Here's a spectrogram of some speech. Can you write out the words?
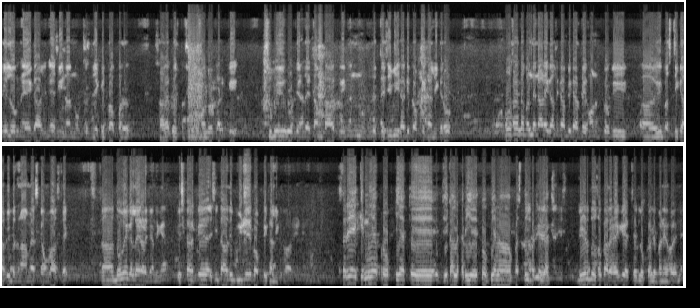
ਇਹ ਲੋਕ ਨੇ ਕਾਗਜ਼ ਨੇ ਅਸੀਂ ਇਹਨਾਂ ਨੂੰ ਨੋਟਿਸ ਦੇ ਕੇ ਪ੍ਰੋਪਰ ਸਾਰਾ ਕੁਝ ਪ੍ਰੋਸੀਜਰ ਫੋਲੋ ਕਰਕੇ ਸੁਪਰੀਮ ਕੋਰਟ ਦੇ ਹਦਾਇਤਾਂ ਮੁਤਾਬਕ ਇਹਨਾਂ ਨੂੰ ਨੋਟਿਸ ਦਿੱਤੇ ਸੀ ਵੀ ਸਾਡੀ ਪ੍ਰਾਪਰਟੀ ਖਾਲੀ ਕਰੋ। ਹੋ ਸਕਦਾ ਬੰਦੇ ਨਾਲ ਇਹ ਗਲਤ ਕੰਮ ਵੀ ਕਰਦੇ ਹੋਣ ਕਿਉਂਕਿ ਅਹ, ਇਹ ਬਸਤੀ ਕਾਫੀ ਬਦਨਾਮ ਹੈ ਇਸ ਕੰਮ ਵਾਸਤੇ। ਤਾਂ ਦੋਵੇਂ ਗੱਲਾਂ ਹੀ ਰਲ ਜਾਂਦੀਆਂ। ਇਸ ਕਰਕੇ ਅਸੀਂ ਤਾਂ ਆਪਦੀ ਵੀਡੀਓ ਦੀ ਪ੍ਰਾਪਰਟੀ ਖਾਲੀ ਕਰਵਾ ਰਹੇ ਹਾਂ। ਸਰ ਇਹ ਕਿੰਨੀਆਂ ਪ੍ਰਾਪਰਟੀਆਂ ਇੱਥੇ? ਜੇ ਗੱਲ ਕਰੀਏ ਧੋਬੀਆਂ ਨਾਲ ਬਸਤੀ ਬਠਿੰਡਾ ਚ ਡੇਢ 200 ਘਰ ਹੈਗੇ ਇੱਥੇ ਲੋਕਾਂ ਦੇ ਬਣੇ ਹੋਏ ਨੇ।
